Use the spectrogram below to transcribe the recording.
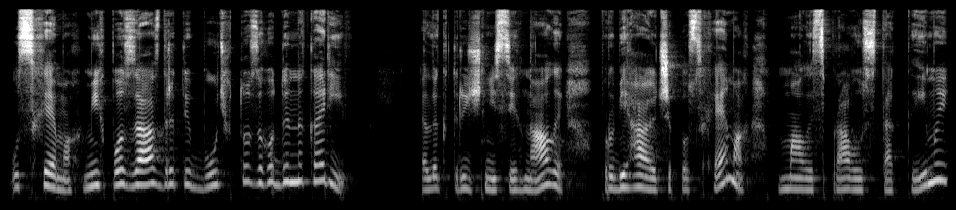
у схемах міг позаздрити будь-хто з годинникарів. Електричні сигнали, пробігаючи по схемах, мали справу з такими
